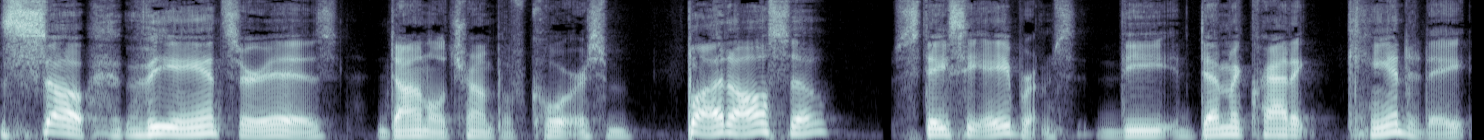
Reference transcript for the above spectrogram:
so the answer is Donald Trump, of course, but also Stacey Abrams, the Democratic candidate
